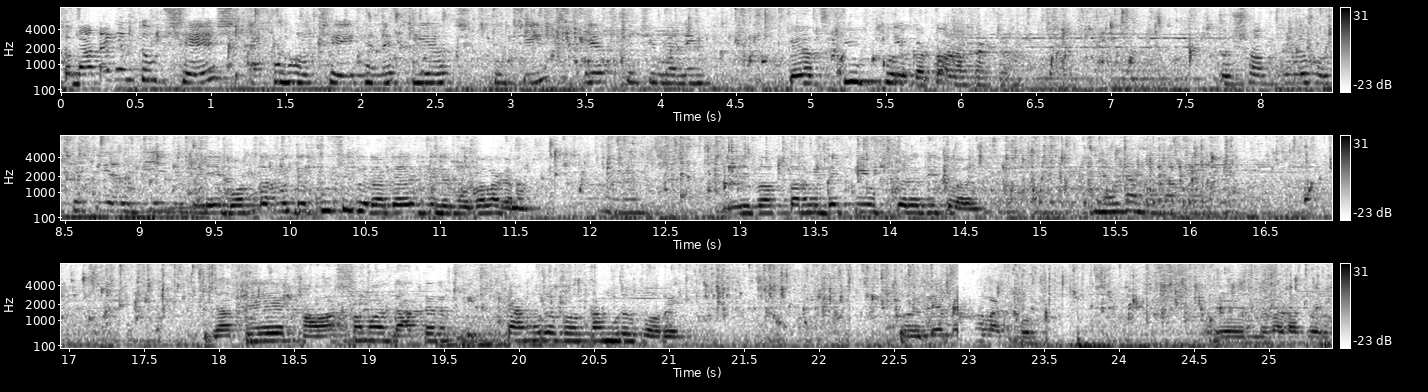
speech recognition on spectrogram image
তো বাটা কিন্তু শেষ। এখন হচ্ছে এখানে পেঁয়াজ কুচি। পেঁয়াজ কুচি মানে পেঁয়াজ কিউব করে কাটা। কাটা। তো সবগুলো হচ্ছে পেঁয়াজ দিয়ে দিব। এই ভর্তার মধ্যে খুশি করে পেঁয়াজ দিলে মজা লাগে না। এই ভর্তার মধ্যে কিউব করে দিতে হয়। মোটা মোটা পেঁয়াজ যাতে খাওয়ার সময় দাঁতের কামড়ে কামড়ে পড়ে তৈলে মজা লাগবো। করব।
